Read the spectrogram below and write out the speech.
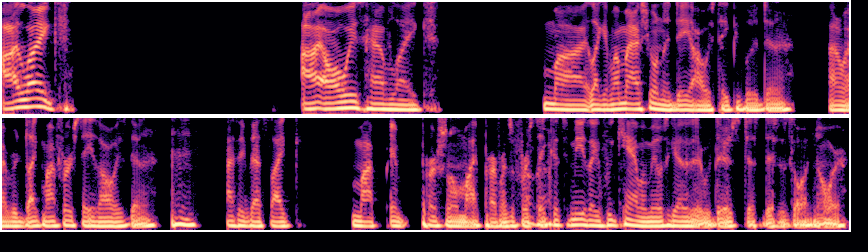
I like. I always have like my like if I'm asking you on a date, I always take people to dinner. I don't ever like my first date is always dinner. Mhm. I think that's like my personal my preference of first date because to me it's like if we can't have a meal together, there's just this is going nowhere.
